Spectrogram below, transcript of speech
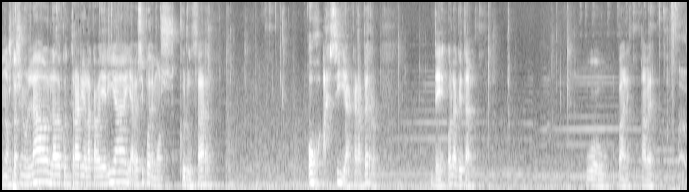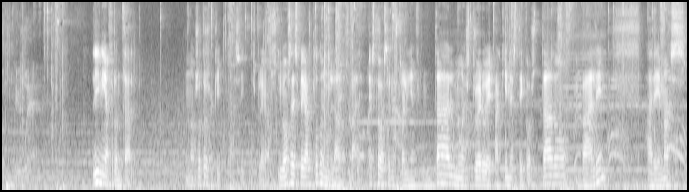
Nosotros en un lado, el lado contrario a la caballería y a ver si podemos cruzar. Oh, así, a cara perro. De, hola, ¿qué tal? Wow, vale, a ver. Línea frontal. Nosotros aquí, así, desplegados. Y vamos a desplegar todo en un lado. Vale, esto va a ser nuestra línea frontal. Nuestro héroe aquí en este costado. Vale. Además,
